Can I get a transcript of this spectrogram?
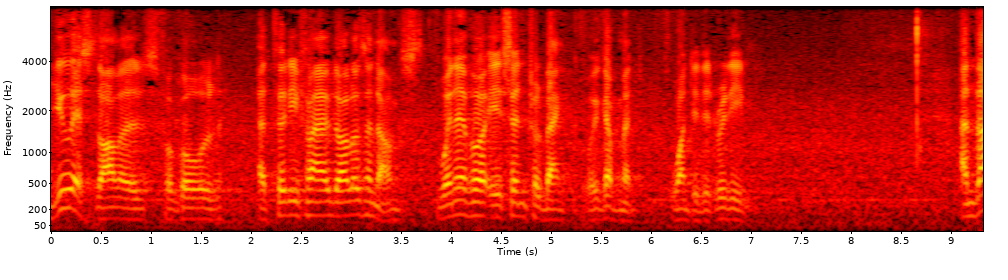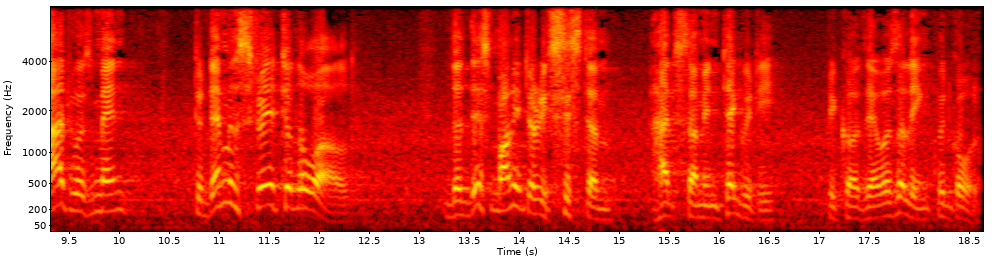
US dollars for gold at $35 an ounce whenever a central bank or government wanted it redeemed. And that was meant to demonstrate to the world that this monetary system had some integrity because there was a link with gold.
